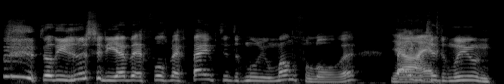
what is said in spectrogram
terwijl die Russen, die hebben echt volgens mij echt 25 miljoen man verloren. Ja, echt. 25 miljoen.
